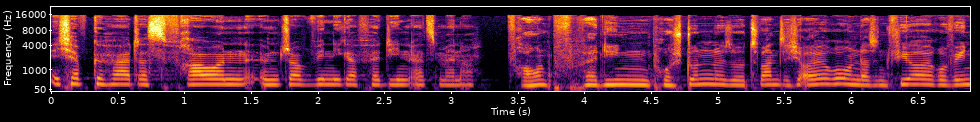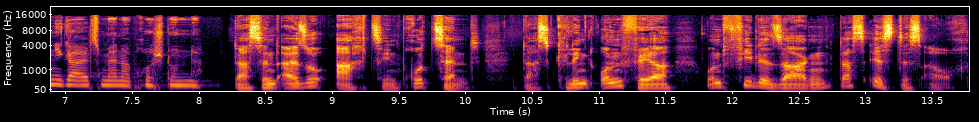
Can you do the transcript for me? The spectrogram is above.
Ich habe gehört, dass Frauen im Job weniger verdienen als Männer. Frauen verdienen pro Stunde so 20 Euro und das sind 4 Euro weniger als Männer pro Stunde. Das sind also 18 Prozent. Das klingt unfair und viele sagen, das ist es auch.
